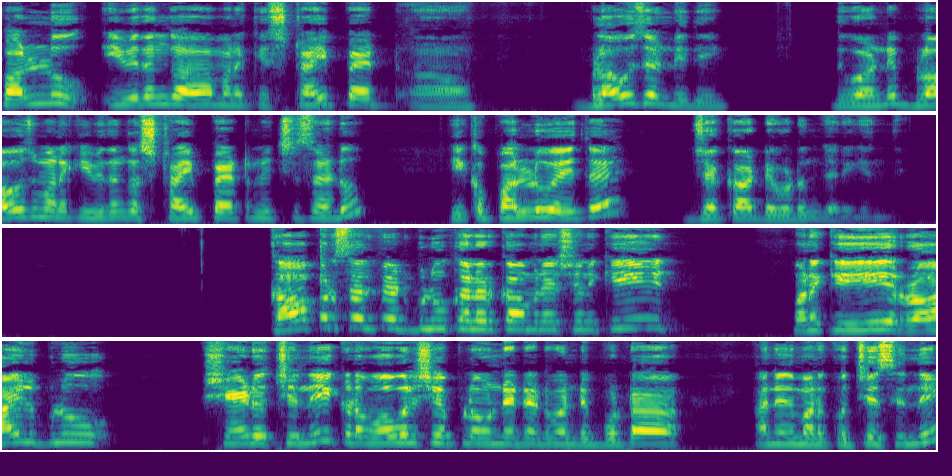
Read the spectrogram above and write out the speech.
పళ్ళు ఈ విధంగా మనకి స్ట్రైప్ ప్యాట్ బ్లౌజ్ అండి ఇది. ఇదిగోండి బ్లౌజ్ మనకి ఈ విధంగా స్ట్రైప్ ప్యాటర్న్ ఇచ్చేసాడు ఇక పళ్ళు అయితే జకాట్ ఇవ్వడం జరిగింది. కాపర్ సల్ఫేట్ బ్లూ కలర్ కాంబినేషన్కి మనకి రాయల్ బ్లూ షేడ్ వచ్చింది. ఇక్కడ ఓవల్ షేప్లో ఉండేటటువంటి బుట్ట అనేది మనకు వచ్చేసింది.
